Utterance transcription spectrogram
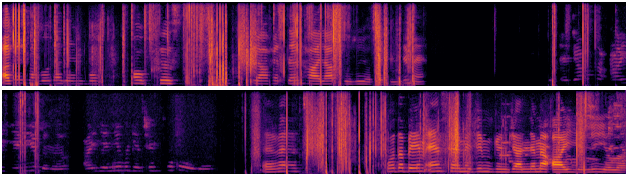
Arkadaşlar burada Rainbow o kız, kıyafetleri hala duruyor dedim değil mi? Ece abla ay yeni yılı mı? Ay yeni yılı geçeli çok oldu. Evet. Bu da benim en sevmediğim güncelleme ay yeni yılı.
